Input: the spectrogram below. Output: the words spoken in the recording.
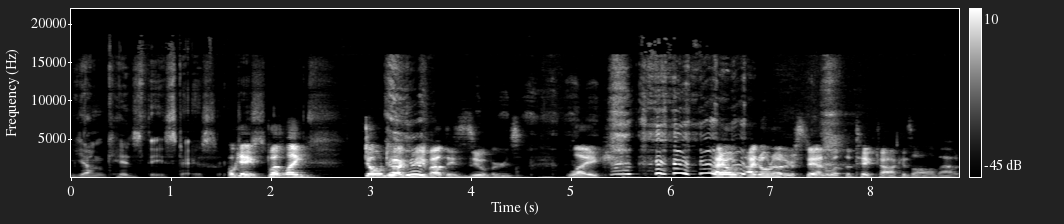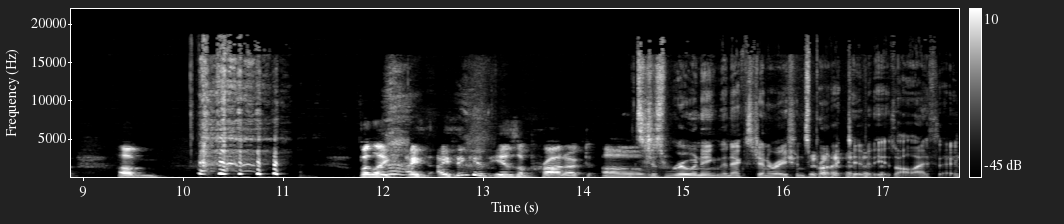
young kids these days. Okay, just... but like, don't talk to me about these Zoomers. Like, I don't I don't understand what the TikTok is all about. Um, but like I I think it is a product of it's just ruining the next generation's productivity is all I say.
